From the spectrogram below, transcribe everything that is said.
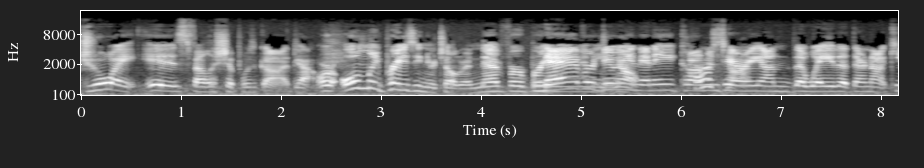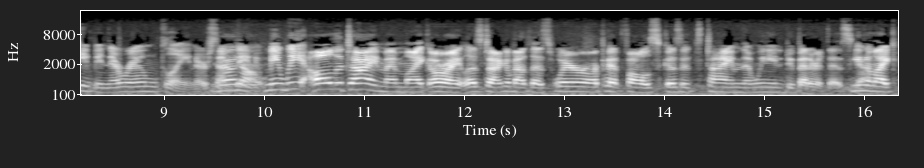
joy is fellowship with God. yeah or only praising your children never bringing Never any, doing no. any commentary on the way that they're not keeping their room clean or something. no. no. I mean, we all the time. I'm like, all right, let's talk about this. Where are our pitfalls? Because it's time that we need to do better at this. You Yeah. know, like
